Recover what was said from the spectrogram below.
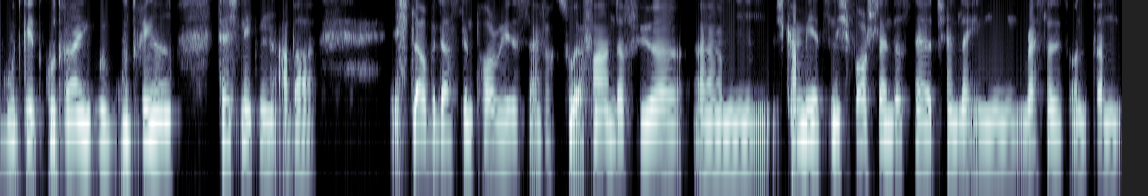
gut geht gut rein, gut, gut Ringer, Techniken, aber ich glaube, Dustin Poirier ist einfach zu erfahren dafür. Ähm, ich kann mir jetzt nicht vorstellen, dass der Chandler ihn wrestelt und dann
